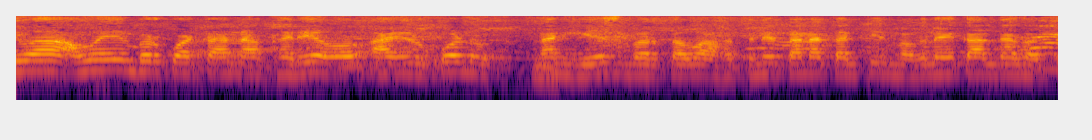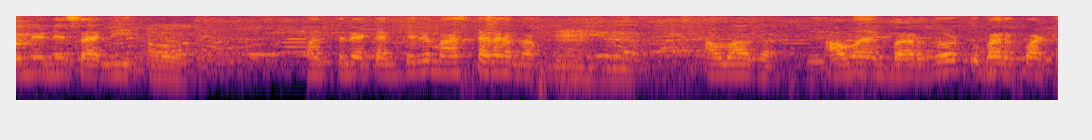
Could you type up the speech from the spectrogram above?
ಇವ ಅವ ಏನು ಬರ್ಕೊಟ್ಟ? ನಾ ಖರೆ ಆ ಹಿಡ್ಕೊಂಡು ನನಗೆ ಏಸ್ ಬರ್ತಾವ. ಹತ್ತನೇ ತನ ಕಲ್ತಿದ್ ಮೊದಲನೇ ಕಾಲದಾಗ ಹತ್ತನೇ ಸಾಲಿ. ಹತ್ತನೇ ಕಲ್ತಿದ್ರೆ ಮಾಸ್ತರ ಅದ ಅವಾಗ ಅವ ಬರ್ದೊಟ್ಟು ಬರ್ಕೊಟ್ಟ.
